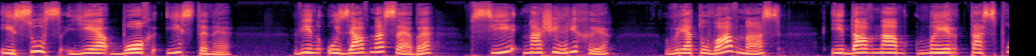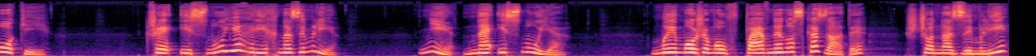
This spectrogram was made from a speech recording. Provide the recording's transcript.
Ісус є Бог істини. Він узяв на себе всі наші гріхи, врятував нас і дав нам мир та спокій. Чи існує гріх на землі? Ні, не існує. Ми можемо впевнено сказати, що на землі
